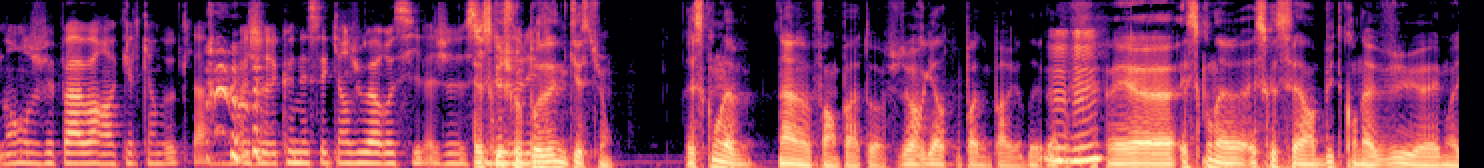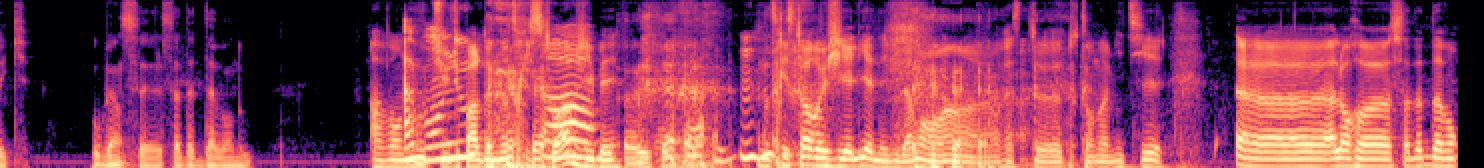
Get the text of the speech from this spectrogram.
non, je vais pas avoir quelqu'un d'autre là. Moi, je connaissais qu'un joueur aussi là. Est-ce que je peux poser une question? Est-ce qu'on l'a Ah, non, enfin pas à toi. Je regarde pour pas ne pas regarder. Mhm. Mais euh, est-ce qu'on a Est-ce que c'est un but qu'on a vu, euh, Emmerich Ou bien ça date d'avant nous? Avant nous, Avant tu, tu nous. parles de notre histoire, Oh. JB. Oui. Notre histoire EJLienne, évidemment. hein, on reste euh, tout en amitié. Euh, alors, euh, ça date d'avant.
